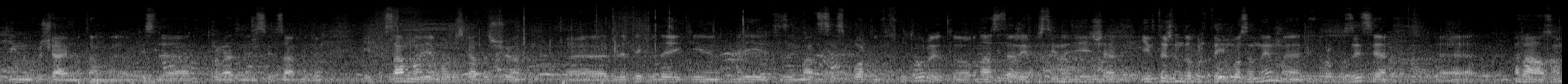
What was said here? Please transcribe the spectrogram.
який ми вручаємо там е, після проведення цих заходів. І так само я можу сказати, що е, для тих людей, які мріють займатися спортом, фізкультурою, то у нас теж є постійно діюча і в тиждень доброти, і поза ним пропозиція разом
